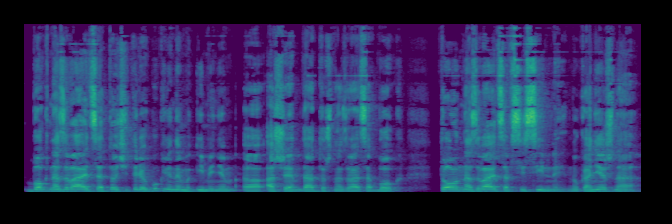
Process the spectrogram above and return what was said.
Бог называется то четырехбуквенным именем э, Ашем, да, то, что называется Бог, то он называется Всесильный. Ну, конечно,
